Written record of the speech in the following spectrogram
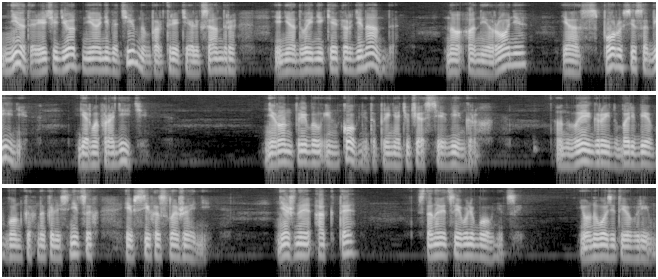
Нет, речь идет не о негативном портрете Александра и не о двойнике Фердинанда, но о Нероне и о Спорусе Сабине, Гермафродите. Нерон прибыл инкогнито принять участие в играх. Он выиграет в борьбе в гонках на колесницах и в стихосложении. Нежная Акте становится его любовницей, и он увозит ее в Рим.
